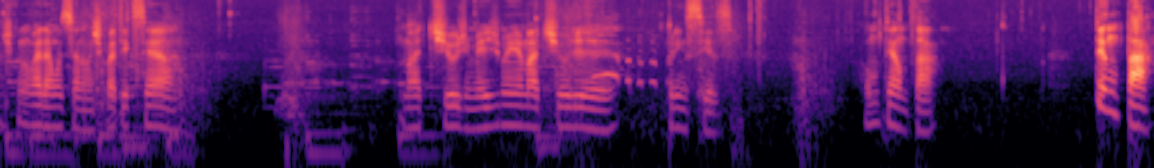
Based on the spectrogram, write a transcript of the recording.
acho que não vai dar muito certo não, acho que vai ter que ser a Matilde mesmo e a Matilde princesa. Vamos tentar tentar.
